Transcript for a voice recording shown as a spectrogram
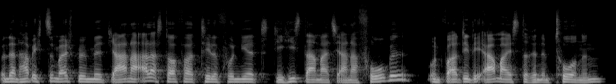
Und dann habe ich zum Beispiel mit Jana Allersdorfer telefoniert, die hieß damals Jana Vogel und war DDR-Meisterin im Turnen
